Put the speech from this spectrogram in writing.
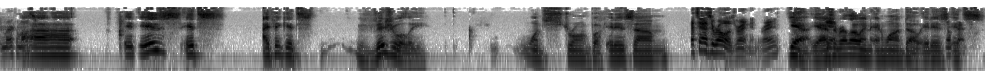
American Monster? uh, it is, it's, I think it's visually one strong book. It is, um, That's Azzarello's writing it, right? Yeah, yeah, Yeah. Azzarello and, and Juan Doe. It is, Okay. it's,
